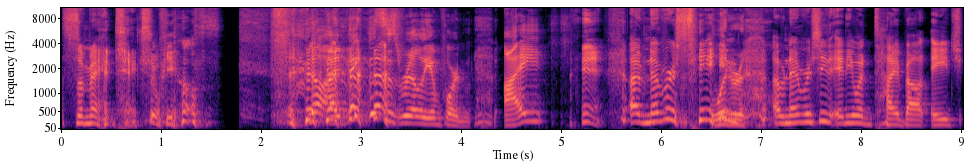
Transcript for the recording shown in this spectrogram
Semantics wheels. No, I think this is really important. I I've never seen Would re- I've never seen anyone type out H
